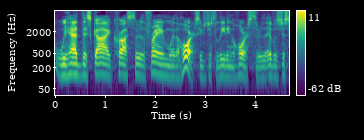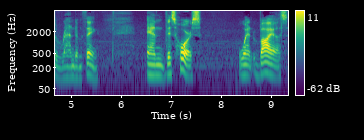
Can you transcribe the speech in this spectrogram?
we had this guy cross through the frame with a horse. He was just leading a horse through. The, it was just a random thing, and this horse went by us,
